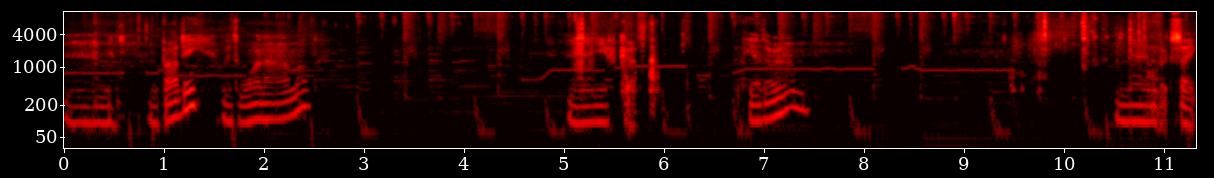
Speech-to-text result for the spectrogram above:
Um, body with one arm on. And you've got the other arm. And then looks like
